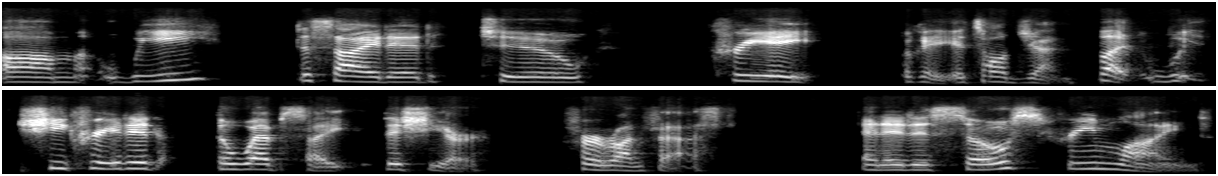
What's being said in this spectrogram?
um, we decided to create, okay, it's all Jen, but we, she created the website this year for Run Fast. And it is so streamlined,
